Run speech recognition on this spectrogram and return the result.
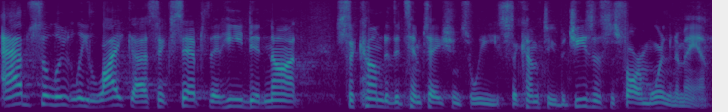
absolutely like us, except that he did not succumb to the temptations we succumb to. But Jesus is far more than a man.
